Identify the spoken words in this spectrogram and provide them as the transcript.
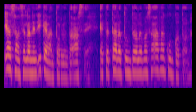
Elsa on sellainen ikävän torjunta-ase, että täällä tuntee olevansa aivan kuin kotona.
